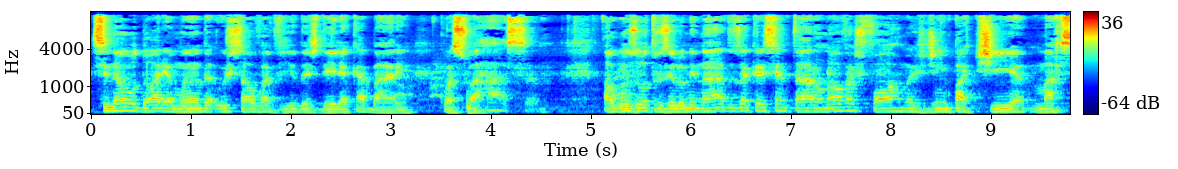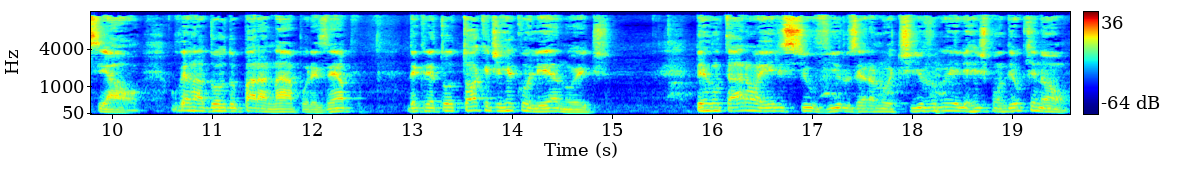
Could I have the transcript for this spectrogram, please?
Senão o Dória manda os salva-vidas dele acabarem com a sua raça. Alguns outros iluminados acrescentaram novas formas de empatia marcial. O governador do Paraná, por exemplo, decretou toque de recolher à noite. Perguntaram a ele se o vírus era notívago e ele respondeu que não.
